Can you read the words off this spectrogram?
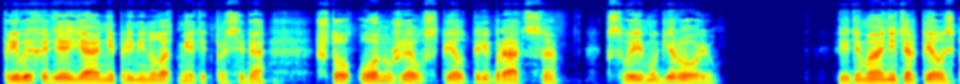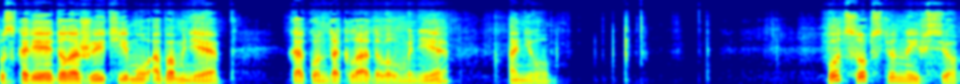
При выходе я не приминул отметить про себя, что он уже успел перебраться к своему герою. Видимо, не терпелось поскорее доложить ему обо мне, как он докладывал мне о нем. Вот, собственно, и все.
